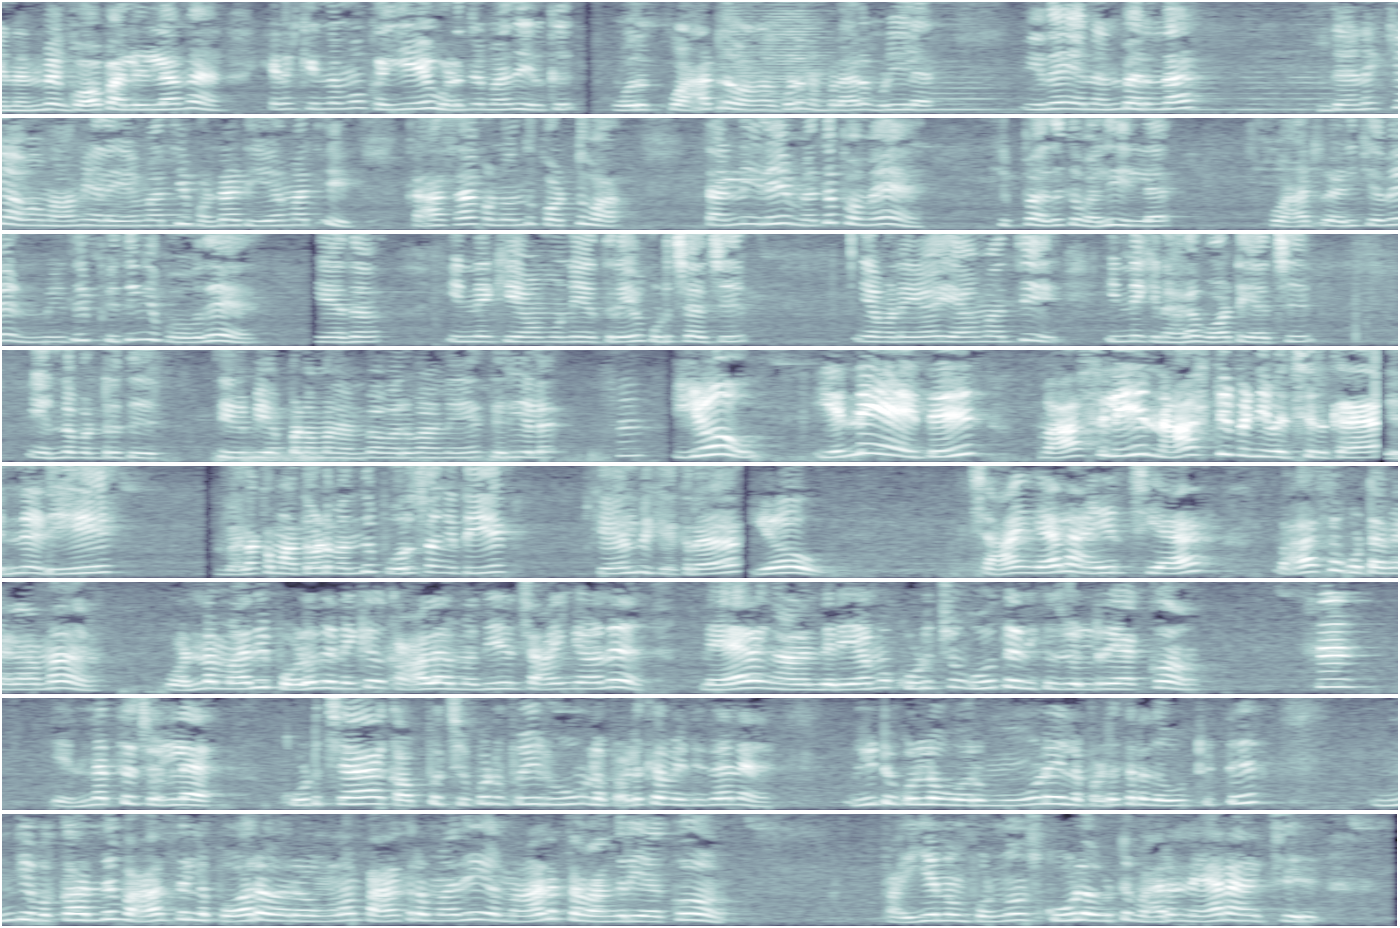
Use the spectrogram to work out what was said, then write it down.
என் நண்பன் கோபால் இல்லாம எனக்கு இன்னமும் கையே உடைஞ்ச மாதிரி இருக்கு. ஒரு குவாட்டர் வாங்க கூட நம்மளால முடியல. இதே என் நண்பன் இருந்தா தினைக்கும் அவன் மாமியால ஏமாத்தி பொண்டாட்டி ஏமாத்தி காசா கொண்டு வந்து கொட்டுவா. தண்ணியிலேயே மெதப்போமே. இப்போ அதுக்கு வழி இல்லை. குவாட்டர் அடிக்கவே மீது பிதுங்கி போகுதே. ஏதோ இன்னைக்கு அவன் முன்னையத்திலேயே குடிச்சாச்சு. எவனையோ ஏமாத்தி இன்னைக்கு நேரம் ஓட்டியாச்சு. என்ன பண்றது? திரும்பி எப்ப நம்ம நண்பன் வருவானே தெரியல. யோ என்னையா இது? வாசலையே நாஸ்தி பண்ணி வச்சிருக்க. என்னடி? விளக்க மாத்தோட வந்து புருஷங்கிட்டயே கேள்வி கேட்குற யோ சாயங்காலம் ஆயிடுச்சியா? வாச கூட்ட வேணாமா? ஒன்ன மாதிரி பொழுதனைக்கும் காலை மதியம் சாயங்காலம் நேரம் காலம் தெரியாம குடிச்சும் கூத்தடிக்க சொல்றியாக்கும் ஹம், என்னத்த சொல்ல? குடிச்சா கப்பு சிப்புன்னு போய் ரூம்ல படுக்க வேண்டியதானே? வீட்டுக்குள்ள ஒரு மூலையில படுக்கிறத விட்டுட்டு இங்க உட்காந்து வாசல்ல போற வரவங்களாம் பாக்குற மாதிரி என் மானத்தை வாங்குறியாக்கும் பையனும் பொண்ணும் ஸ்கூலை விட்டு வர நேரம் ஆச்சு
